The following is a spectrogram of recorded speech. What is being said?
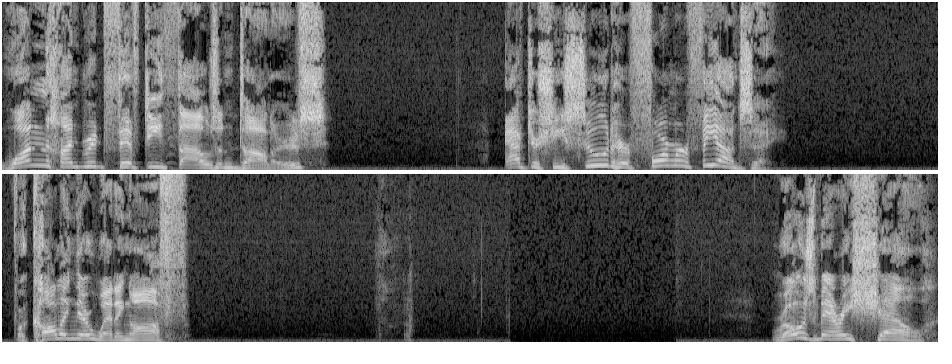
$150,000 after she sued her former fiancé for calling their wedding off. Rosemary Shell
